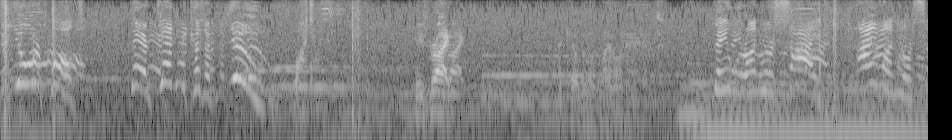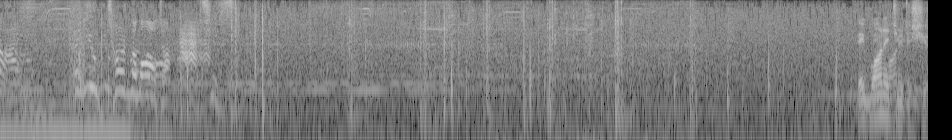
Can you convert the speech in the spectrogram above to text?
It's your fault! They're dead because of you! What? He's right. I killed him with my own hands. They were on your side! I'm on your side! And you turned them all to ashes! They wanted you to shoot.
